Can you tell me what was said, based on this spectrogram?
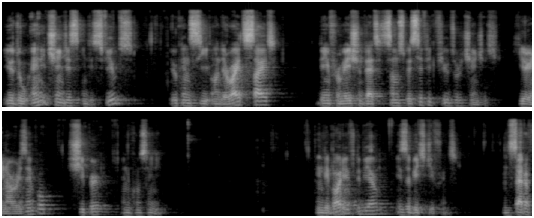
you do any changes in these fields, you can see on the right side the information that some specific fields were changed. Here in our example, shipper and consignee. In the body of the BL is a bit different. Instead of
